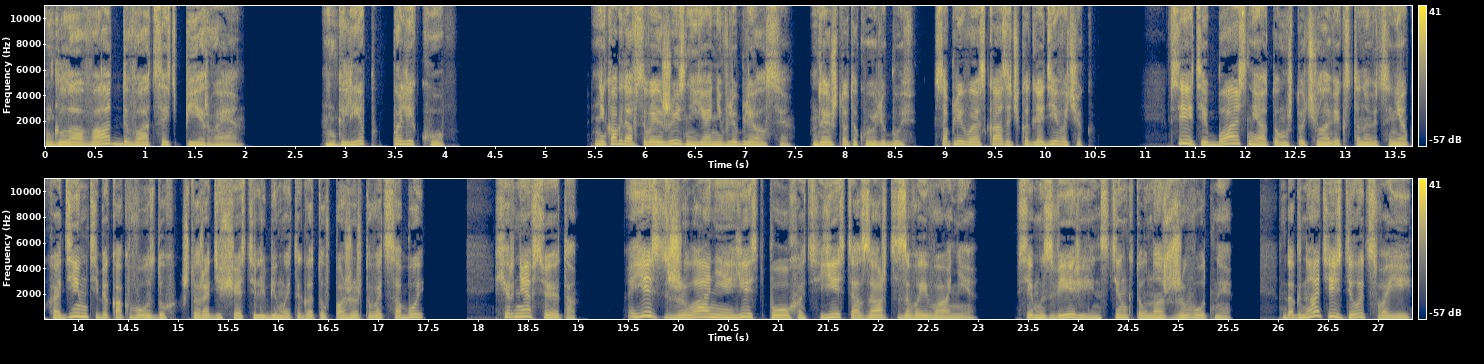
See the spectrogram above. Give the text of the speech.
Глава 21. Глеб Поляков. Никогда в своей жизни я не влюблялся. Да и что такое любовь? Сопливая сказочка для девочек? Все эти басни о том, что человек становится необходим тебе как воздух, что ради счастья любимой ты готов пожертвовать собой. Херня все это. Есть желание, есть похоть, есть азарт завоевания. Все мы звери, инстинкты у нас животные. Догнать и сделать своей,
